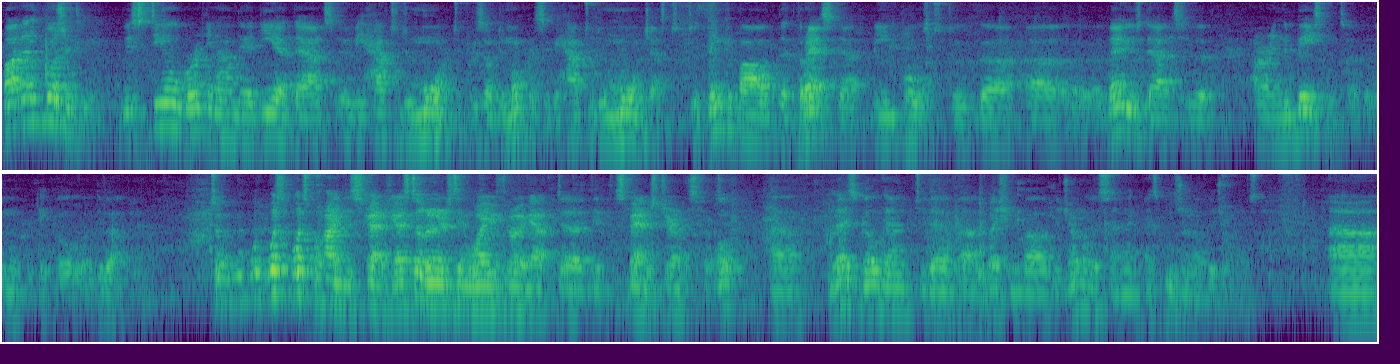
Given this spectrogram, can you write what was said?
But unfortunately, we're still working on the idea that we have to do more to preserve democracy. We have to do more just to think about the threats that being posed to the uh, values that uh, are in the basement of the democratic development. So what's, what's behind this strategy? I still don't understand why you're throwing out uh, the Spanish journalists, example. Well, uh, let's go then to the uh, question about the journalists and the exclusion of the journalists. Uh,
